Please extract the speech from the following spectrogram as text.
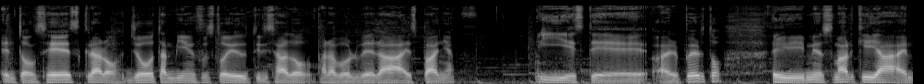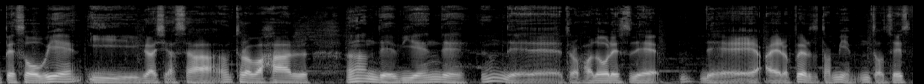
Entonces, claro, yo también estoy utilizado para volver a España y este aeropuerto y menos mal que ya empezó bien y gracias a trabajar de bien de, trabajadores de, de, aeropuerto también entonces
